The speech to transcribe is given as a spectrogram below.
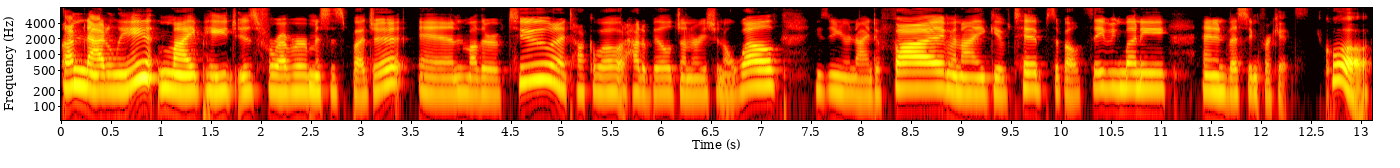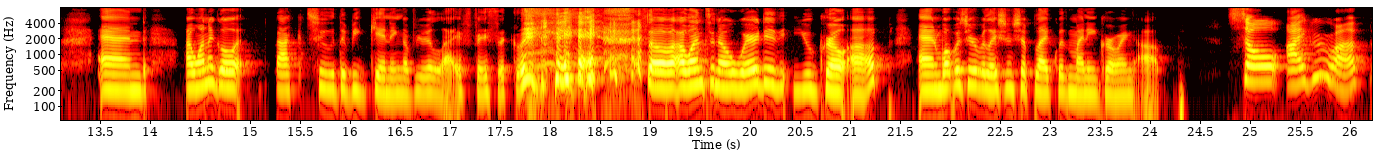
I'm Nathalie. My page is Forever Mrs. Budget and mother of two. And I talk about how to build generational wealth using your nine to five. And I give tips about saving money and investing for kids. Cool. And I want to go back to the beginning of your life, basically. so I want to know where did you grow up, and what was your relationship like with money growing up? So I grew up.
